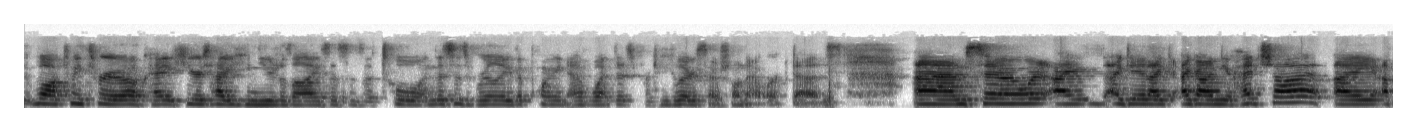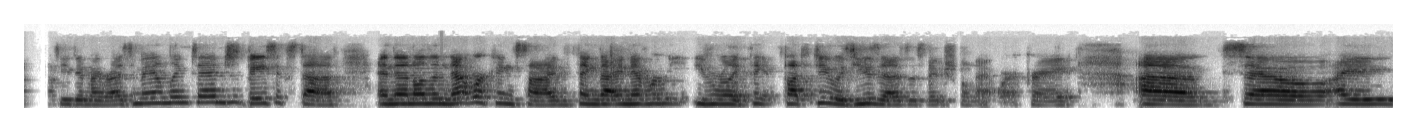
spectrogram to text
walked me through. Okay, here's how you can utilize this as a tool, and this is really the point of what this particular social network does. Um, so what I I did, I, I got a new headshot. I updated my resume on LinkedIn, just basic stuff, and then on the networking side, the thing that I never even really think, thought to do was use it as a social network, right? Um, so I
